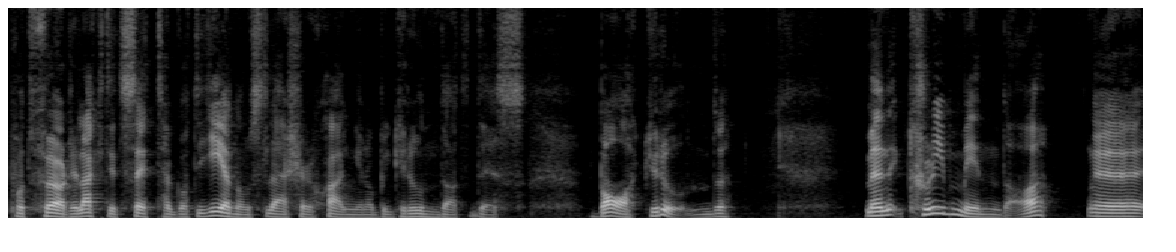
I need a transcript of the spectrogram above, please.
på ett fördelaktigt sätt har gått igenom slasher-genren och begrundat dess bakgrund. Men Krimin då? Eh,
